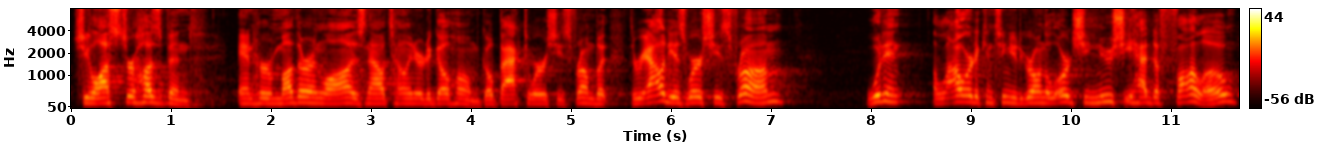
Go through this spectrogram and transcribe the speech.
she lost her husband and her mother in law is now telling her to go home, go back to where she's from. But the reality is, where she's from wouldn't allow her to continue to grow in the Lord. She knew she had to follow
